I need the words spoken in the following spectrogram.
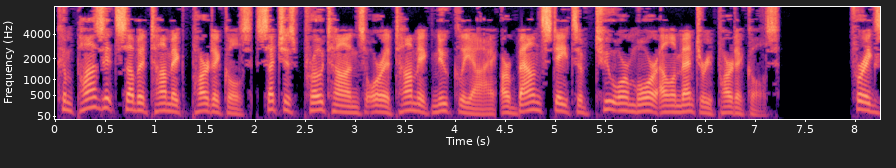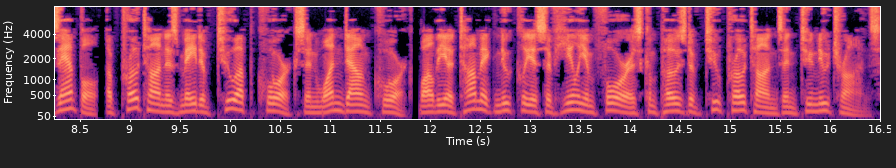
Composite subatomic particles such as protons or atomic nuclei are bound states of two or more elementary particles. For example, a proton is made of two up quarks and one down quark, while the atomic nucleus of helium-4 is composed of two protons and two neutrons.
